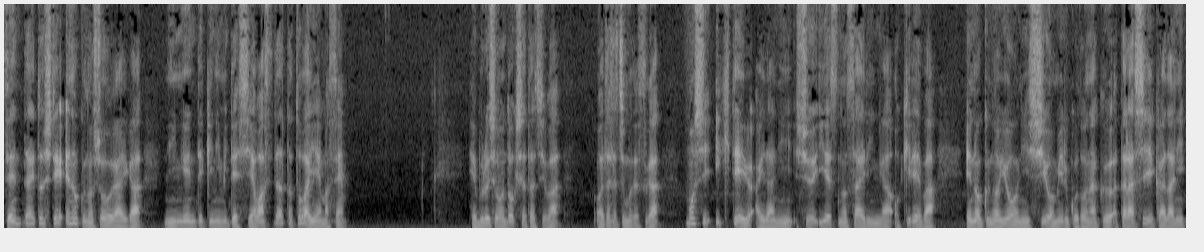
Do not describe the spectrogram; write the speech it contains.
全体としてエノクの生涯が人間的に見て幸せだったとは言えません。ヘブル書の読者たちは私たちもですがもし生きている間に主イエスの再臨が起きればエノクのように死を見ることなく新しい体に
